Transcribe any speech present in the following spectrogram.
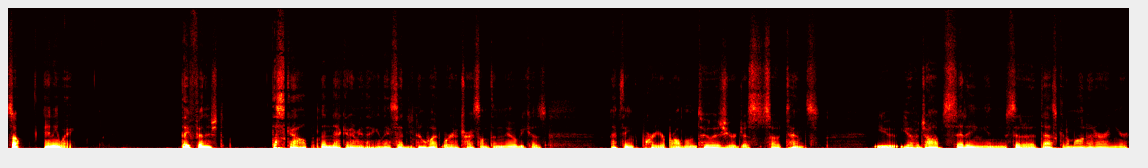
So, anyway, they finished the scalp, the neck, and everything. And they said, you know what? We're going to try something new because I think part of your problem too is you're just so tense. You you have a job sitting and you sit at a desk and a monitor and you're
